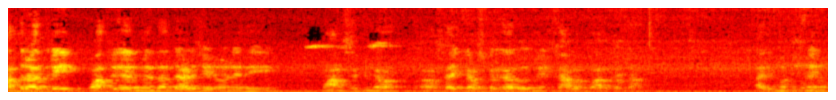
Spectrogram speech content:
అర్ధరాత్రి పాత్రి గారి మీద దాడి చేయడం అనేది మానసికంగా సైకలాజికల్గా రోజు నేను చాలా బాధపడ్డాను. అది మటుకు నేను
